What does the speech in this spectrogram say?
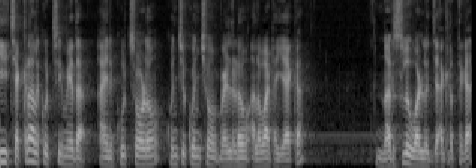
ఈ చక్రాల కుర్చీ మీద ఆయన కూర్చోవడం కొంచెం కొంచెం వెళ్ళడం అలవాటయ్యాక నర్సులు వాళ్ళు జాగ్రత్తగా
